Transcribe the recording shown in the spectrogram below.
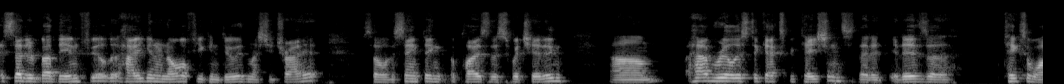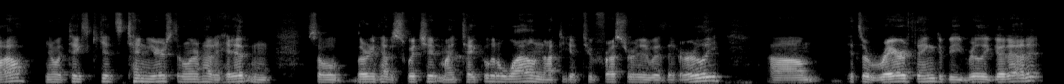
I said it about the infield. How are you gonna know if you can do it unless you try it? So the same thing applies to the switch hitting. Um, have realistic expectations that it, it is a takes a while. You know, it takes kids 10 years to learn how to hit. And so learning how to switch it might take a little while and not to get too frustrated with it early. Um, it's a rare thing to be really good at it.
